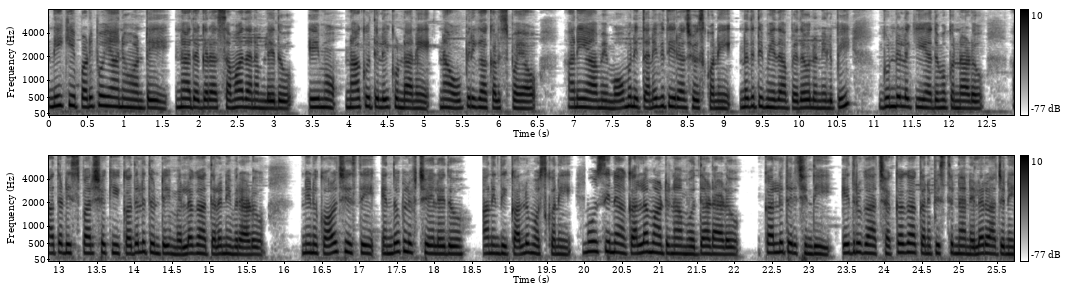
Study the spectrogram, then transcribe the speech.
నీకి పడిపోయాను అంటే నా దగ్గర సమాధానం లేదు. ఏమో నాకు తెలియకుండానే నా ఊపిరిగా కలిసిపోయావు అని ఆమె మోముని తనివి తీరా చూసుకొని నుదుటి మీద పెదవులు నిలిపి గుండెలకి అదుముకున్నాడు. అతడి స్పర్శకి కదులుతుంటే మెల్లగా తలనివిరాడు నేను కాల్ చేస్తే ఎందుకు లిఫ్ట్ చేయలేదు? అనింది కళ్ళు మూసుకొని. మూసిన కళ్ళ మాటున ముద్దాడాడు. కళ్ళు తెరిచింది ఎదురుగా చక్కగా కనిపిస్తున్న నెలరాజుని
